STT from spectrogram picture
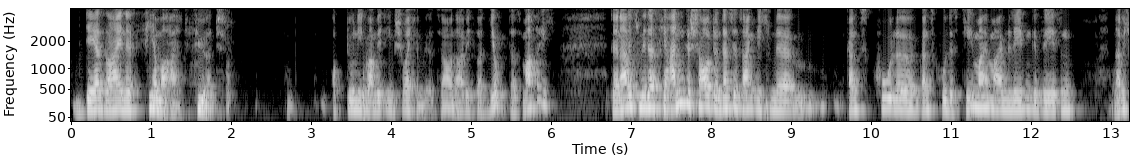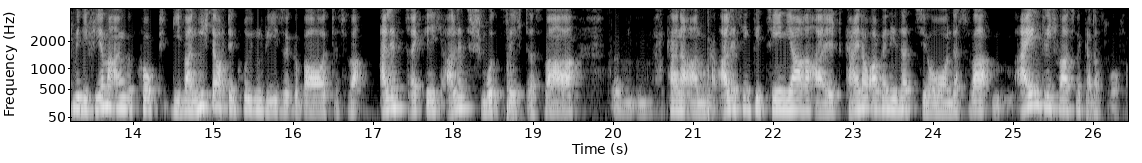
der seine Firma halt führt. Ob du nicht mal mit ihm sprechen willst. Ja, und da habe ich gesagt, jo, das mache ich. Dann habe ich mir das hier angeschaut und das ist eigentlich eine ganz coole, ganz cooles Thema in meinem Leben gewesen. Dann habe ich mir die Firma angeguckt, die war nicht auf der grünen Wiese gebaut, das war alles dreckig, alles schmutzig, das war, ähm, keine Ahnung, alles irgendwie zehn Jahre alt, keine Organisation, das war, eigentlich war es eine Katastrophe.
